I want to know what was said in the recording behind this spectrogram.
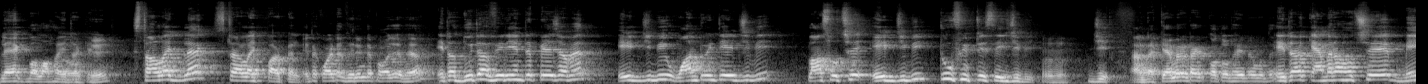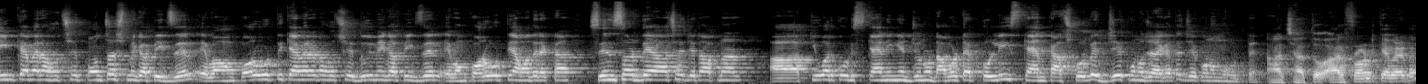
ব্ল্যাক বলা হয় এটাকে। Okay. Starlight black starlight purple এটা কয়টা ভেরিয়েন্টে পাওয়া যায় ভাইয়া? এটা দুইটা ভেরিয়েন্টে পেয়ে যাবেন। Eight GB one twenty eight GB plus হচ্ছে eight GB two fifty six GB জি। আর ক্যামেরাটা কত ভাই এটার মধ্যে? এটার ক্যামেরা হচ্ছে মেইন ক্যামেরা হচ্ছে পঞ্চাশ মেগাপিক্সেল এবং পরবর্তী ক্যামেরাটা হচ্ছে দুই মেগাপিক্সেল এবং পরবর্তী আমাদের একটা সেন্সর দেওয়া আছে যেটা আপনার কিউআর কোড স্ক্যানিং এর জন্য ডাবল ট্যাপ করলেই স্ক্যান কাজ করবে যে কোনো জায়গাতে যে কোনো মুহূর্তে। আচ্ছা তো আর ফ্রন্ট ক্যামেরাটা?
